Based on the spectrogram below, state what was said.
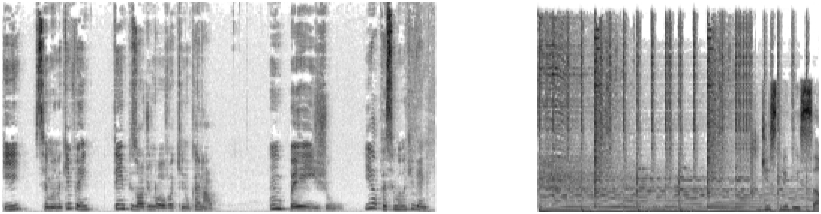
E semana que vem tem episódio novo aqui no canal. Um beijo e até semana que vem. Distribuição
